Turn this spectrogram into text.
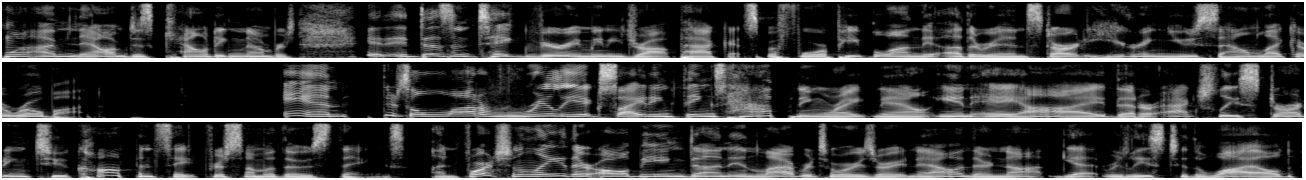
Well, I'm now I'm just counting numbers. It, it doesn't take very many drop packets before people on the other end start hearing you sound like a robot. And there's a lot of really exciting things happening right now in AI that are actually starting to compensate for some of those things. Unfortunately, they're all being done in laboratories right now and they're not yet released to the wild.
